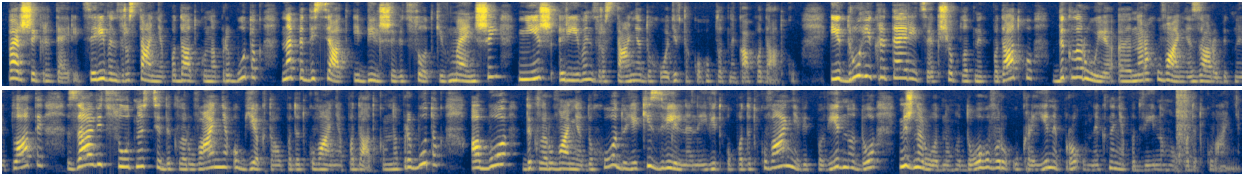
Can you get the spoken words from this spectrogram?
Перший критерій це рівень зростання податку на прибуток на 50 і більше відсотків менший, ніж рівень зростання доходів такого платника податку. І другий критерій це якщо платник податку декларує е, нарахування заробітної плати за відсутності декларування об'єкта оподаткування податком на прибуток або декларування доходу, який звільнений від оподаткування відповідно до міжнародного договору України про уникнення подвійного оподаткування.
